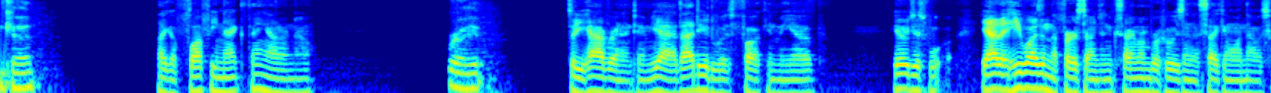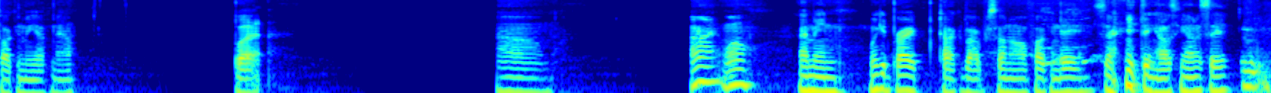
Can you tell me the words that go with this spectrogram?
Okay. like a fluffy neck thing? I don't know. Right. so you have run into him. Yeah that dude was fucking me up. He would just yeah that he was in the first dungeon because i remember who was in the second one that was fucking me up now. But um all right well i mean we could probably talk about persona all fucking day is there anything else you want to say Um,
